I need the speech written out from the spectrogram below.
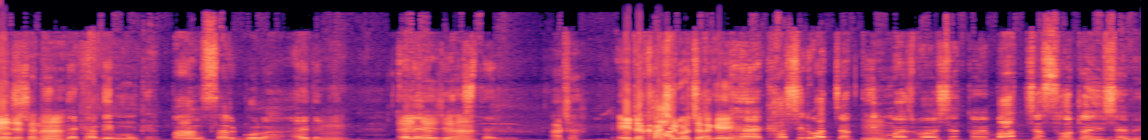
এই দেখেন, হ্যাঁ। দেখা দিই মুখের পাঁচ আর গোলা। এই দেখেন এই যে, হ্যাঁ। আচ্ছা এটা খাসির বাচ্চা নাকি? হ্যাঁ খাসির বাচ্চা তিন মাস বয়সে তবে বাচ্চা ছোট হিসেবে।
